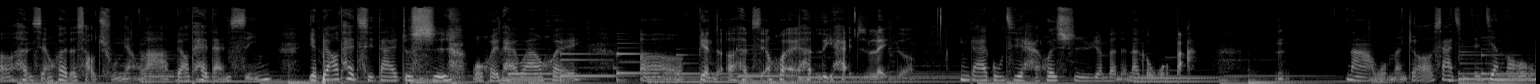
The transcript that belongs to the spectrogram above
呃，很贤惠的小厨娘啦，不要太担心，也不要太期待，就是 我回台湾会呃变得很贤惠、很厉害之类的，应该估计还会是原本的那个我吧。嗯，那我们就下集再见喽。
